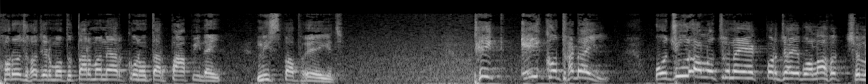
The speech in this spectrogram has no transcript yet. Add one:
ফরজ হজের মতো, তার মানে আর কোনো তার পাপই নাই, নিষ্পাপ হয়ে গেছে। ঠিক এই কথাটাই অজুর আলোচনায় এক পর্যায়ে বলা হচ্ছিল।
